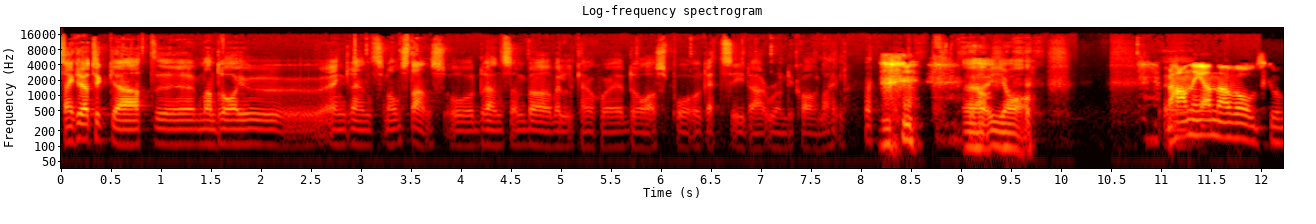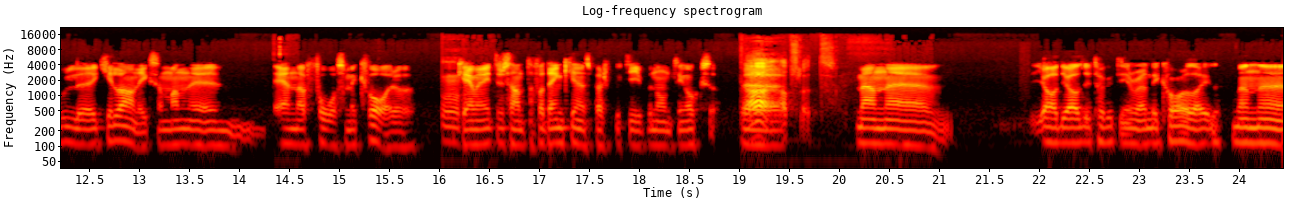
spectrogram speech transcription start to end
Sen kan jag tycka att eh, man drar ju en gräns någonstans och gränsen bör väl kanske dras på rätt sida Rondy Carlisle. Eh, ja. Men han är en av old school killarna liksom. Man är en av få som är kvar. Och Mm. Det kan vara intressant att få den killens perspektiv på någonting också. Ja, Eh, absolut. Men eh, jag hade ju aldrig tagit in Randy Carlisle. Men eh,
